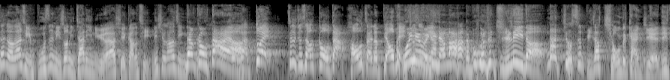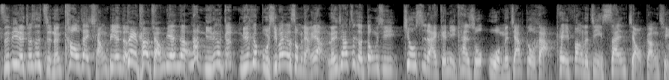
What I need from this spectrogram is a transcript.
三角钢琴不是你说你家里女儿要学钢琴，你学钢琴那要够大呀。对，这个就是要够大，豪宅的标配。我以为一个雅马哈的，不过是直立的，那就是比较穷的感觉。你直立的，就是只能靠在墙边的。对，靠墙边的。那你那个跟你那个补习班有什么两样？人家这个东西就是来给你看，说我们家够大，可以放得进三角钢琴，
